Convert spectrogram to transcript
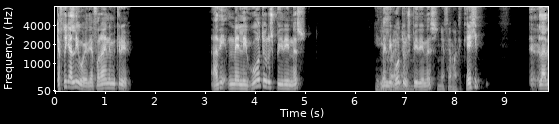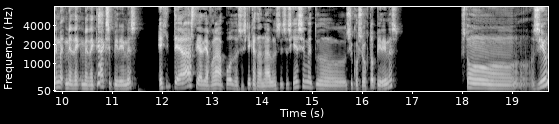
Και αυτό για λίγο, η διαφορά είναι μικρή. Δηλαδή με λιγότερους πυρήνες με λιγότερους είναι, πυρήνες είναι θεματική. έχει, ε, δηλαδή με, με, με 16 πυρήνες έχει τεράστια διαφορά απόδοσης και κατανάλωσης σε σχέση με τους 28 πυρήνες στο Xeon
